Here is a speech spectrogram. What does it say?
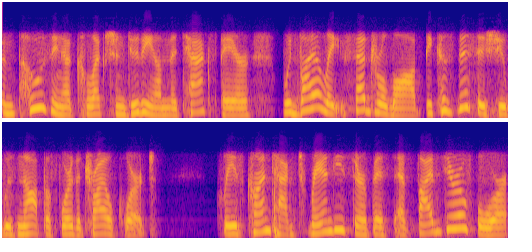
imposing a collection duty on the taxpayer would violate federal law because this issue was not before the trial court. Please contact Randy Serpis at 504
